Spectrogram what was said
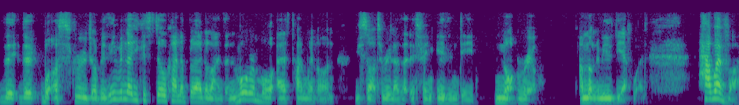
the, the what a screw job is. Even though you could still kind of blur the lines, and more and more as time went on, you start to realize that this thing is indeed not real. I'm not going to use the F word. However,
